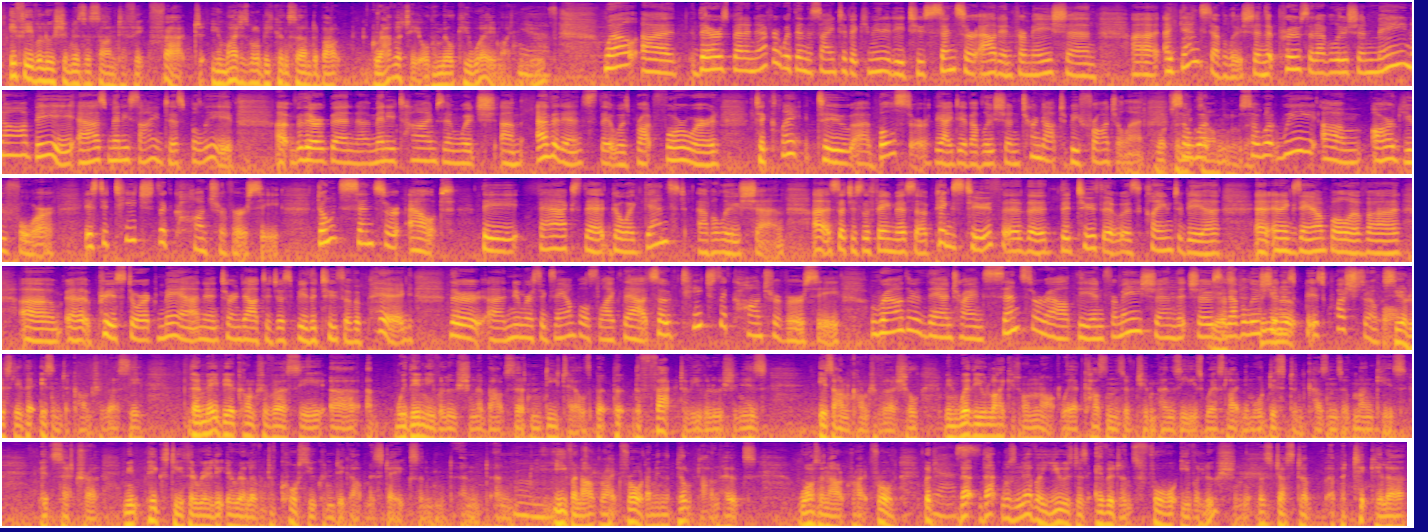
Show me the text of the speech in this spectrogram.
if evolution is a scientific fact, you might as well be concerned about gravity or the Milky Way, mightn't you? Yes. Well, uh, there's been an effort within the scientific community to censor out information uh, against evolution that proves that evolution may not be as many scientists believe. Uh, there have been uh, many times in which um, evidence that was brought forward to claim, to uh, bolster the idea of evolution turned out to be fraudulent. What's so what, So what we um, argue for is to teach the controversy. Don't censor out the facts that go against evolution, uh, such as the famous uh, pig's tooth, uh, the, the tooth that was claimed to be a, a- an example of a, um, a prehistoric man and turned out to just be the tooth of a pig. There are uh, numerous examples like that. So teach the controversy rather than try and censor out the information that shows Yes, that but you evolution is, is questionable. Seriously, there isn't a controversy. There may be a controversy uh, within evolution about certain details, but the, the fact of evolution is is uncontroversial. I mean, whether you like it or not, we're cousins of chimpanzees, we're slightly more distant cousins of monkeys, etc. I mean, pig's teeth are really irrelevant. Of course, you can dig up mistakes and, and, and Hmm. even outright fraud. I mean, the Piltdown hoax was an outright fraud. But Yes. that, that was never used as evidence for evolution. It was just a, a particular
